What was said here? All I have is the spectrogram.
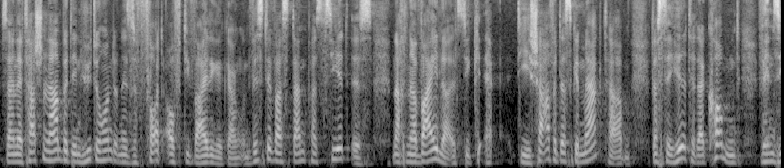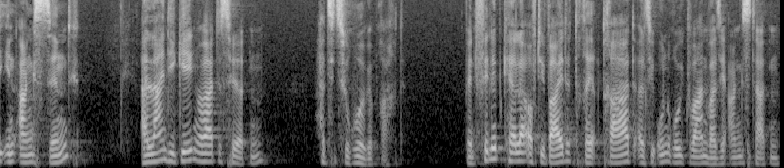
seine Taschenlampe, den Hütehund und ist sofort auf die Weide gegangen. Und wisst ihr, was dann passiert ist? Nach einer Weile, als die, die Schafe das gemerkt haben, dass der Hirte da kommt, wenn sie in Angst sind, allein die Gegenwart des Hirten hat sie zur Ruhe gebracht. Wenn Philipp Keller auf die Weide trat, als sie unruhig waren, weil sie Angst hatten,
